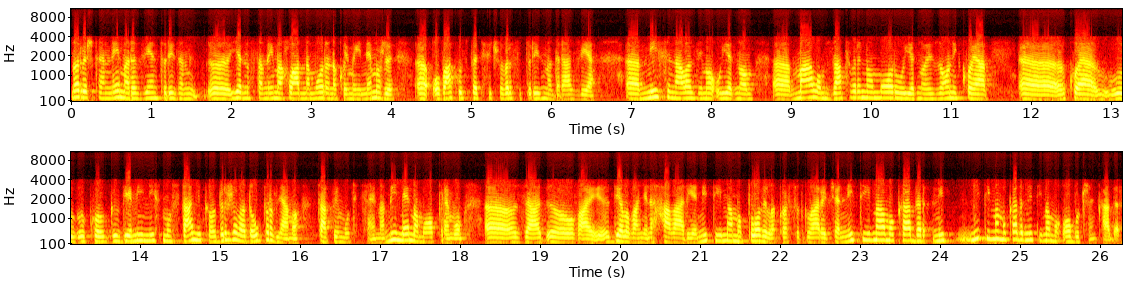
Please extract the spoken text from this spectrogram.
Norveška nema razvijen turizam, e, jednostavno ima hladna mora na kojima i ne može e, ovakvu specifičnu vrstu turizma da razvija. E, mi se nalazimo u jednom malom zatvorenom moru, u jednoj zoni koja E, koja, ko, gdje mi nismo u stanju kao država da upravljamo takvim utjecajima. Mi nemamo opremu e, za e, ovaj djelovanje na havarije, niti imamo plovila koja su odgovarajuća, niti imamo kadar, niti, niti imamo kadar, niti imamo obučen kadar.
